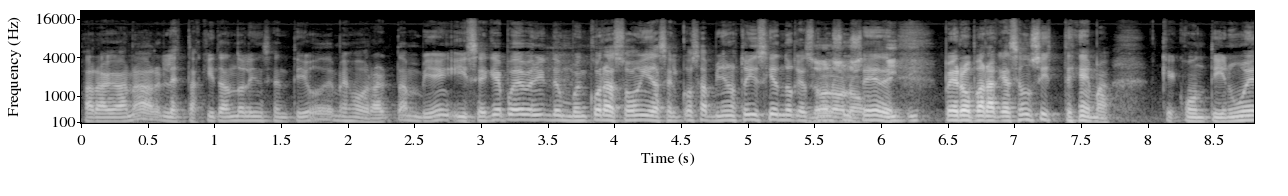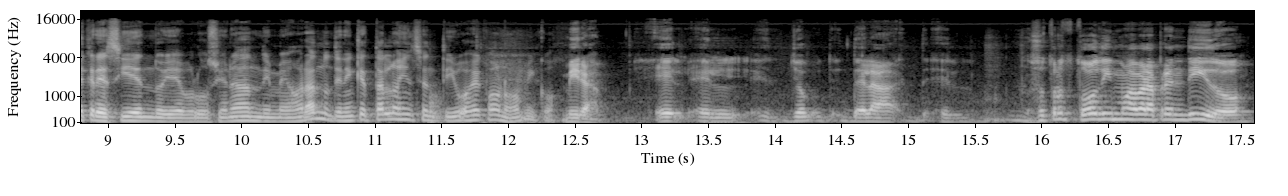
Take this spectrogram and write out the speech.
para ganar, le estás quitando el incentivo de mejorar también. Y sé que puede venir de un buen corazón y hacer cosas bien. No estoy diciendo que eso no, sucede, pero para que sea un sistema que continúe creciendo y evolucionando y mejorando, tienen que estar los incentivos económicos. Mira, el, el, yo, de la, nosotros todos dimos haber aprendido,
